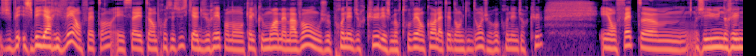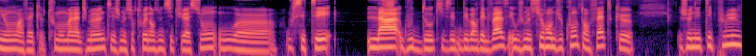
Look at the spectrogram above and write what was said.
Je vais, je vais y arriver en fait. hein. Et ça a été un processus qui a duré pendant quelques mois, même avant, où je prenais du recul et je me retrouvais encore la tête dans le guidon et je reprenais du recul. Et en fait, euh, j'ai eu une réunion avec tout mon management et je me suis retrouvée dans une situation où, euh, où c'était la goutte d'eau qui faisait déborder le vase et où je me suis rendu compte en fait que je n'étais plus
